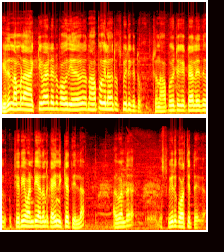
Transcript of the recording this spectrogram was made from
ഇത് നമ്മൾ ആക്റ്റീവായിട്ട് ഒരു പകുതി ഒരു നാൽപ്പത് കിലോമീറ്റർ സ്പീഡ് കിട്ടും. പക്ഷെ നാൽപ്പത് കിലോമീറ്റർ കിട്ടിയാൽ ഇത് ചെറിയ വണ്ടി അതുകൊണ്ട് കൈ നിൽക്കത്തില്ല അതുകൊണ്ട് സ്പീഡ് കുറച്ചിട്ടേക്കുക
